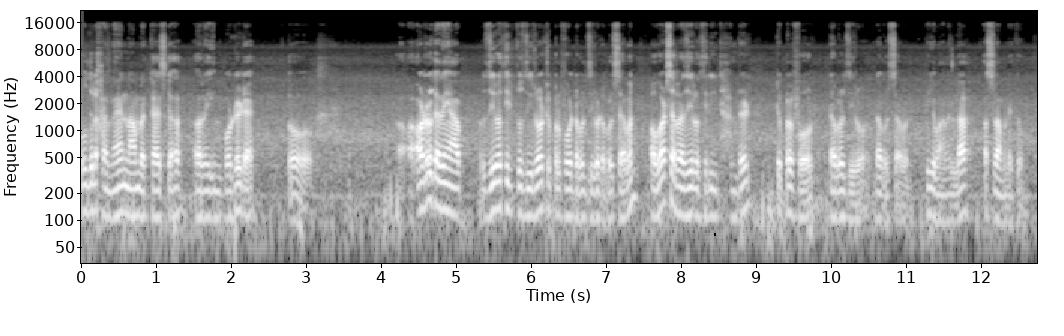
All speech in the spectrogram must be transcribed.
ऊद हरमैन नाम रखा है इसका और इम्पोर्टेड है। तो ऑर्डर करें आप zero three two zero triple four double zero double seven और व्हाट्सएप है zero three hundred triple four double zero double seven फ़ी अमान अल्लाह, अस्सलाम वालेकुम।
